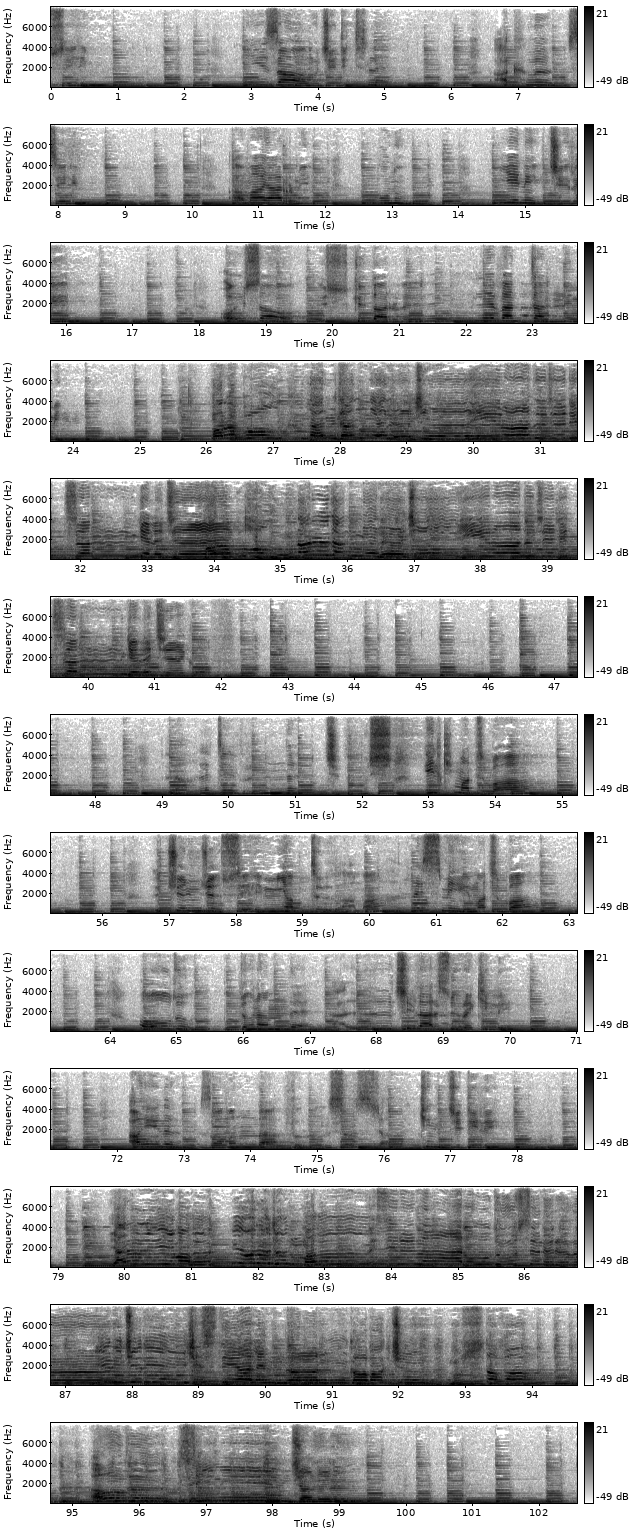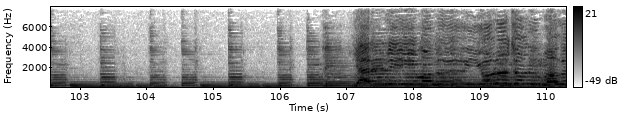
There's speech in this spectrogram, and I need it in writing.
Selim? Nizamı ceditle Aklı selim. Ama yer mi bunu Yeniçeri Oysa Üsküdar ve Levent'ten emin Para pul nereden gelecek? İradı ceditten gelecek Para pul nereden gelecek? İradı ceditten gelecek of Lale devrinde çıkmış ilk matbaa Üçüncü Selim yaptı ama resmi matbaa Oldu. Bu dönemde elçiler sürekli Aynı zamanda Fransızca ikinci dili. Yerli malı, yurdun malı. Vezirler oldu sınırlı Kabakçı Mustafa Aldı senin canını. Yerli malı, yurdun malı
